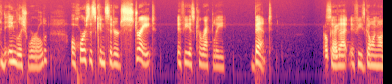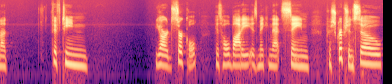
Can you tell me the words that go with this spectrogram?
in the English world, a horse is considered straight if he is correctly bent. Okay. So that if he's going on a 15 yard circle, his whole body is making that same prescription. So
